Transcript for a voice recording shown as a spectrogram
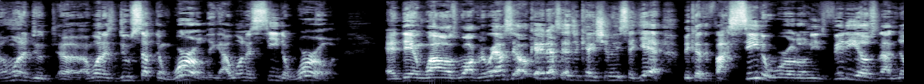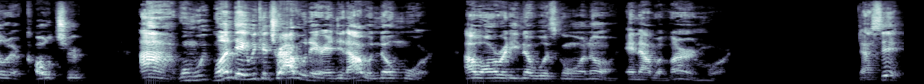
I want to do, uh, I want to do something worldly. I want to see the world. And then while I was walking away, I said, okay, that's educational. He said, yeah, because if I see the world on these videos and I know their culture, ah, when we, one day we could travel there and then I would know more. I will already know what's going on and I would learn more. That's it.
